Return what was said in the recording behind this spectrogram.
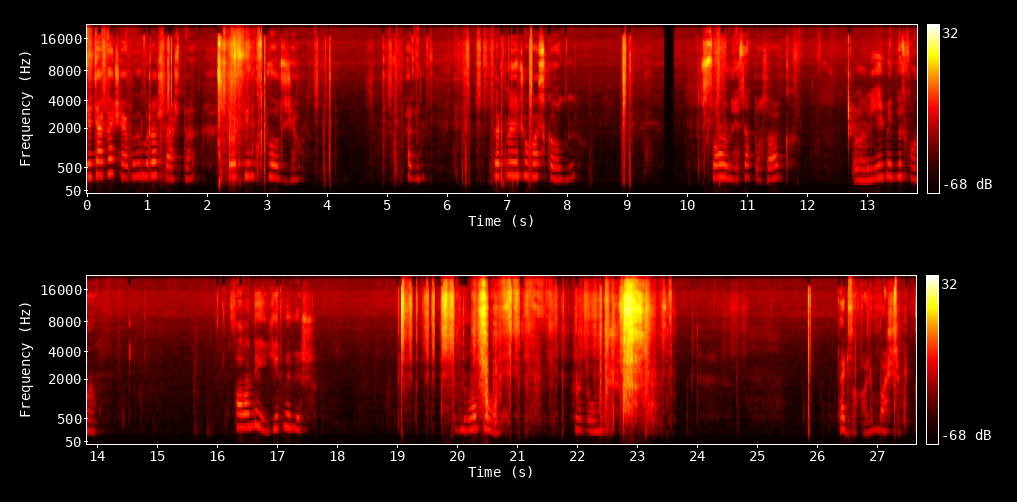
Evet arkadaşlar bugün Brawl Stars'ta 4000 kupa olacağım. Bakın. 4000'e çok az kaldı. Son hesaplasak e, 21 falan. Falan değil 21. Ne oldu? Ha dolmuş. Hadi bakalım başladık.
